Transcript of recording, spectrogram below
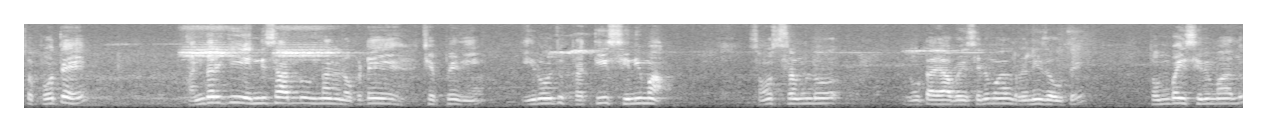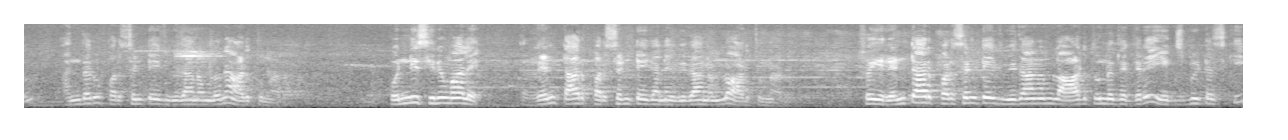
సో పోతే అందరికీ ఎన్నిసార్లు ఉన్నా నేను ఒకటే చెప్పేది ఈరోజు ప్రతి సినిమా సంవత్సరంలో నూట యాభై సినిమాలు రిలీజ్ అవుతాయి. తొంభై సినిమాలు అందరూ పర్సంటేజ్ విధానంలోనే ఆడుతున్నారు. కొన్ని సినిమాలే రెంట్ ఆర్ పర్సంటేజ్ అనే విధానంలో ఆడుతున్నారు. సో ఈ రెంట్ ఆర్ పర్సంటేజ్ విధానంలో ఆడుతున్న దగ్గరే ఎగ్జిబిటర్స్కి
